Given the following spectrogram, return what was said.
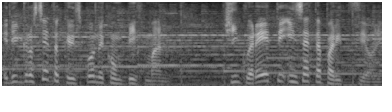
ed il Grosseto che risponde con Bigman, 5 reti in 7 apparizioni.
